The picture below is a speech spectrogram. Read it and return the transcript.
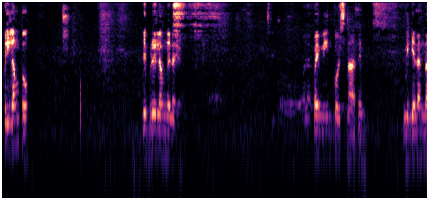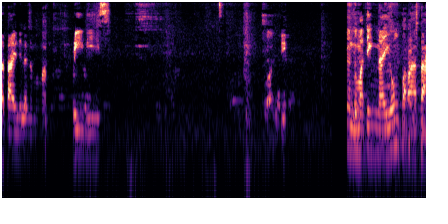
Free lang to. Libre lang nila yun. Pa yung main course natin. Binigyan lang na tayo nila ng mga freebies. Quality. Yun, dumating na yung parata.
